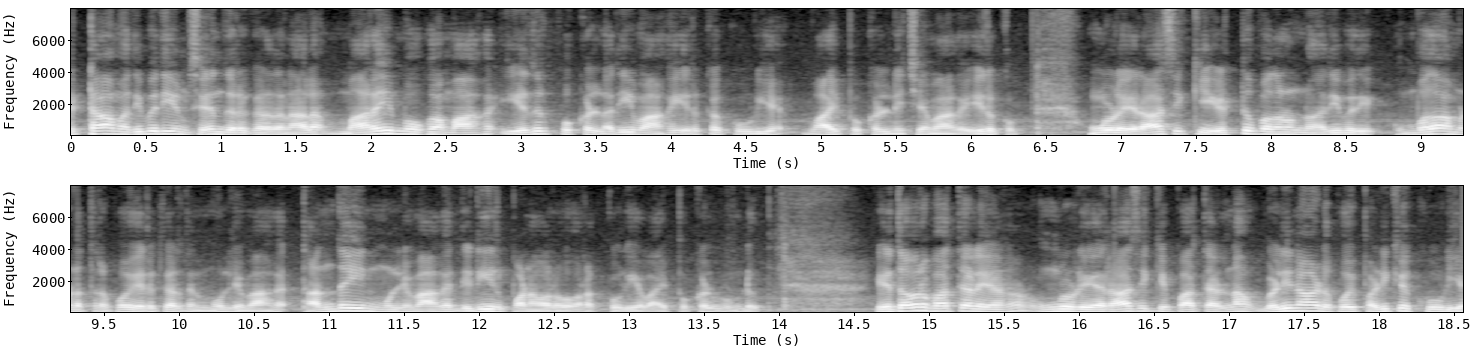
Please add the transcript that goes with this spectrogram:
எட்டாம் அதிபதியும் சேர்ந்து இருக்கிறதுனால மறைமுகமாக எதிர்ப்புகள் அதிகமாக இருக்கக்கூடிய வாய்ப்புகள் நிச்சயமாக இருக்கும். உங்களுடைய ராசிக்கு எட்டு பதினொன்று அதிபதி ஒன்பதாம் இடத்துல போய் இருக்கிறதன் மூலியமாக தந்தையின் மூலியமாக திடீர் பணவரவு வரக்கூடிய வாய்ப்புகள் உண்டு. இதை தவிர பார்த்தாலேயானால் உங்களுடைய ராசிக்கு பார்த்தாலும்னா வெளிநாடு போய் படிக்கக்கூடிய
